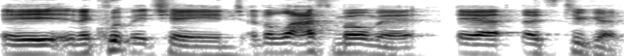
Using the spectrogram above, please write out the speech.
a, an equipment change at the last moment. Yeah that's too good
